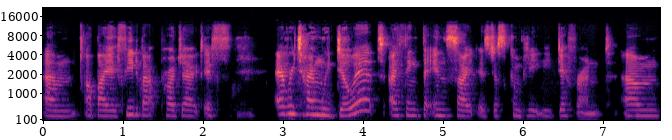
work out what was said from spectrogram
um, our biofeedback project, if every time we do it, I think the insight is just completely different. Um,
